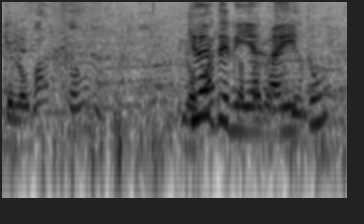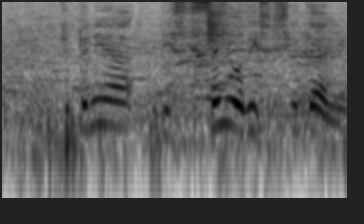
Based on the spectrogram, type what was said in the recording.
que, lo marca uno. ¿Qué edad tenías ahí tú? Yo tenía 16 o 17 años.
